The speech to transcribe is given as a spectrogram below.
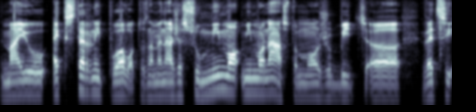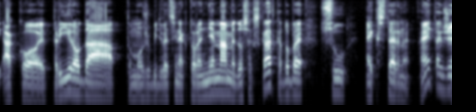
majú externý pôvod, to znamená, že sú mimo, mimo nás. To môžu byť e, veci ako je príroda, to môžu byť veci, na ktoré nemáme dosah. Skrátka, dobre, sú externé. Hej? Takže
